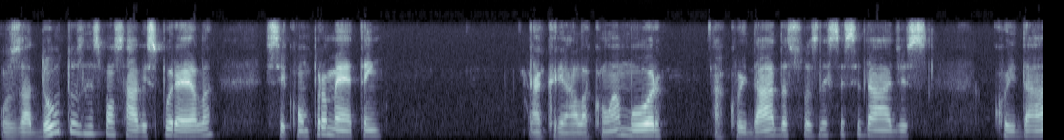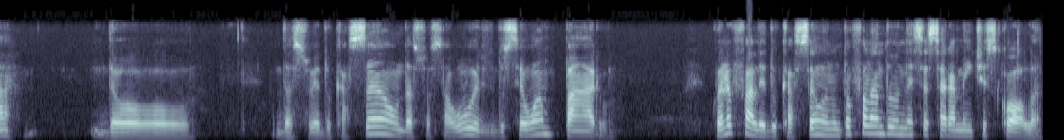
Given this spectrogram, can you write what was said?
os adultos responsáveis por ela se comprometem a criá-la com amor, a cuidar das suas necessidades, cuidar do, da sua educação, da sua saúde, do seu amparo. Quando eu falo educação, eu não estou falando necessariamente escola.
